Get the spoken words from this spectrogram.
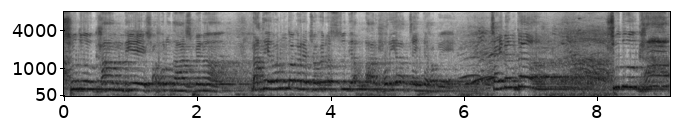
শুধু ঘাম দিয়ে সফলতা আসবে না। রাতের অন্ধকারে চোখের অশ্রু দিয়ে আল্লাহর ফরিয়াদ চাইতে হবে। চাইবেন তো? শুধু ঘাম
